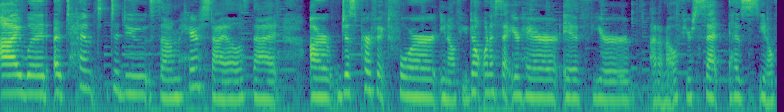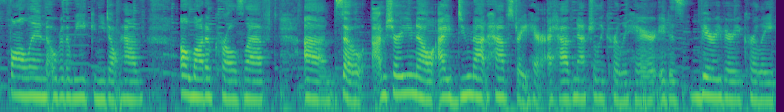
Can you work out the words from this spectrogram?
I would attempt to do some hairstyles that are just perfect for, you know, if you don't want to set your hair, if your, I don't know, if your set has, you know, fallen over the week and you don't have a lot of curls left. Um, so I'm sure you know, I do not have straight hair. I have naturally curly hair. It is very, very curly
